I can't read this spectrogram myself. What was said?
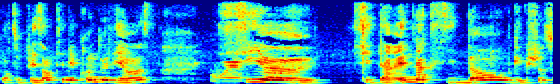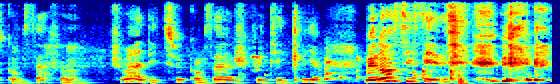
pour te présenter mes condoléances. Ouais. Si, euh, si tu as un accident ou quelque chose comme ça, tu vois, des trucs comme ça, je peux t'écrire. Maintenant, si c'est.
